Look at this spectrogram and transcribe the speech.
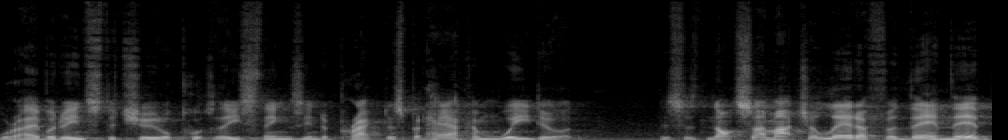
were able to institute or put these things into practice, but how can we do it? This is not so much a letter for them. They've,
